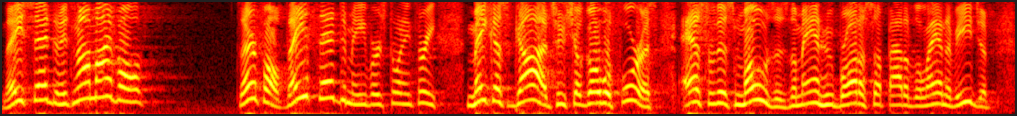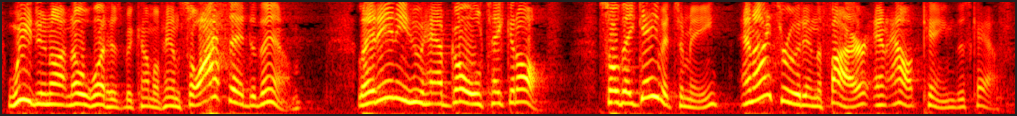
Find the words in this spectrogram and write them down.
They said it's not my fault. Fault. They said to me, verse 23, make us gods who shall go before us. As for this Moses, the man who brought us up out of the land of Egypt, we do not know what has become of him. So I said to them, let any who have gold take it off. So they gave it to me, and I threw it in the fire, and out came this calf.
